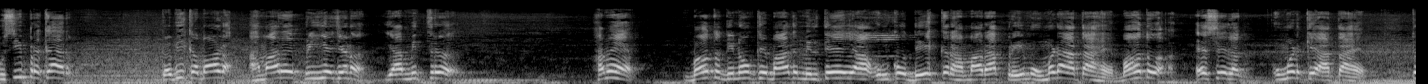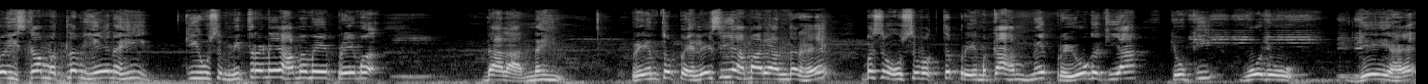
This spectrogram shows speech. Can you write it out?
उसी प्रकार कभी कभार हमारे प्रियजन या मित्र हमें बहुत दिनों के बाद मिलते हैं या उनको देखकर हमारा प्रेम उमड़ आता है, बहुत ऐसे लग, उमड़ के आता है। तो इसका मतलब ये नहीं कि उस मित्र ने हम में प्रेम डाला, नहीं। प्रेम तो पहले से ही हमारे अंदर है, बस उस वक्त प्रेम का हमने प्रयोग किया, क्योंकि वो जो गेय है,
